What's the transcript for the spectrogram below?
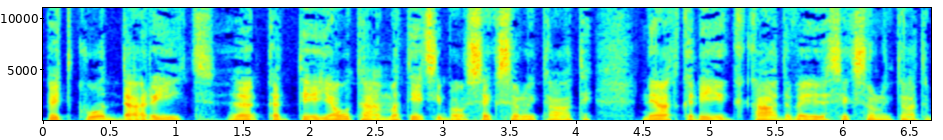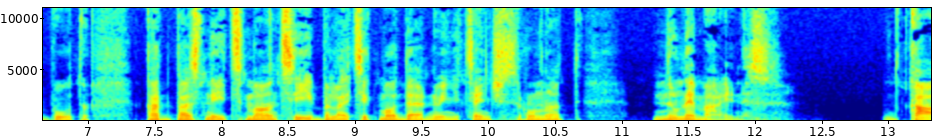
Bet ko darīt, uh, kad tie jautājumi attiecībā uz seksualitāti, neatkarīgi kāda veida seksualitāte būtu, kad baznīcas mācība, lai cik moderni viņi cenšas runāt, nu nemainas. Kā,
